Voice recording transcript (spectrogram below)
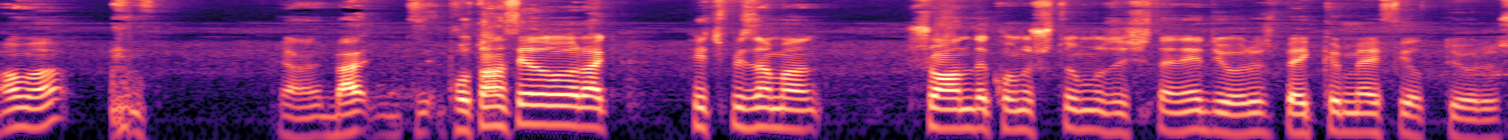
Ama yani ben potansiyel olarak hiçbir zaman şu anda konuştuğumuz işte ne diyoruz? Baker Mayfield diyoruz.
